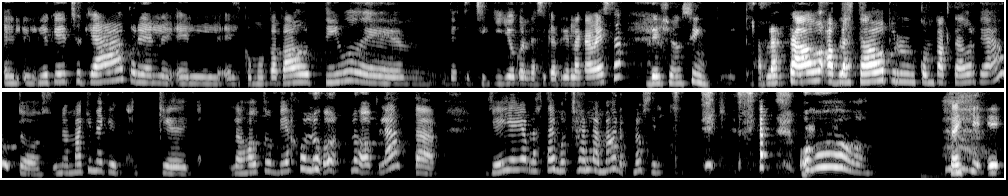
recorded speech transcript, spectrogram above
yo quedé choqueada con el, el, como papá adoptivo de, de, este chiquillo con la cicatriz en la cabeza. De John Sing. Aplastado, aplastado por un compactador de autos, una máquina que, que los autos viejos los lo aplasta. Y ella ahí aplastada y mostraba la mano. No, sé. ¡Oh! ¿Sabes que eh,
